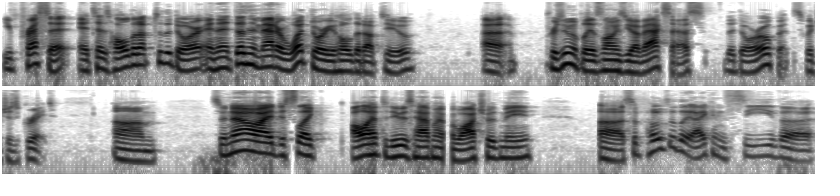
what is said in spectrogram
you press it, it says hold it up to the door, and then it doesn't matter what door you hold it up to. Uh, presumably, as long as you have access, the door opens, which is great. Um, so now I just like all I have to do is have my watch with me. Uh, supposedly, I can see the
